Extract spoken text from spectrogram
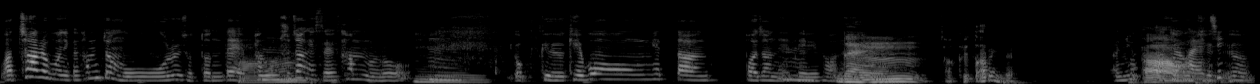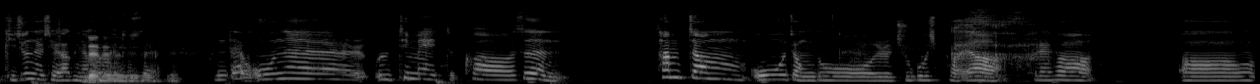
왓챠를 보니까 3.5를 줬던데 아. 방금 수정했어요 3으로 음. 그 개봉했던 버전에 음. 대해서는 네. 음, 아, 그게 따로 있나요? 아니요 아, 그냥 봐야지. 기, 어, 기준을 제가 그냥 네네네. 그렇게 뒀어요 근데 오늘 Ultimate Cut은 3.5 정도를 주고 싶어요. 그래서 어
